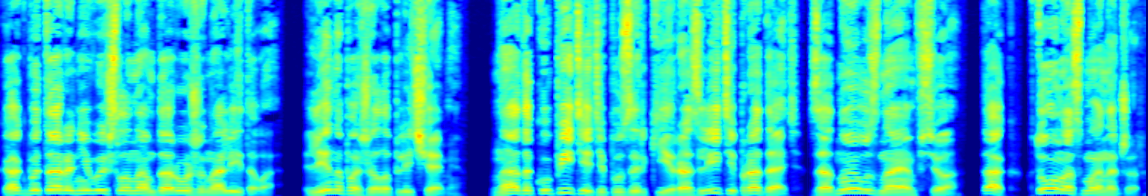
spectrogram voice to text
Как бы тара не вышла нам дороже налитого». Лена пожала плечами. «Надо купить эти пузырьки, разлить и продать. Заодно и узнаем все. Так, кто у нас менеджер?»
